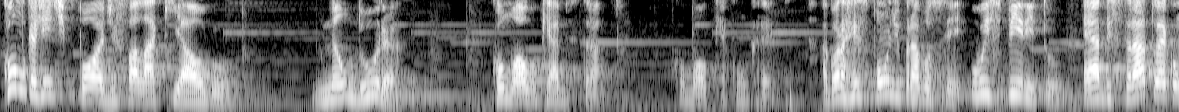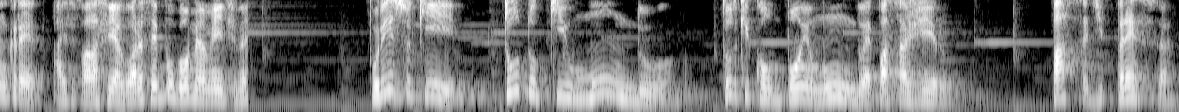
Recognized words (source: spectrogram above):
Como que a gente pode falar que algo não dura como algo que é abstrato, como algo que é concreto? Agora responde para você: o espírito é abstrato ou é concreto? Aí você fala assim: agora você bugou minha mente, né? Por isso que tudo que o mundo, tudo que compõe o mundo é passageiro passa depressa.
